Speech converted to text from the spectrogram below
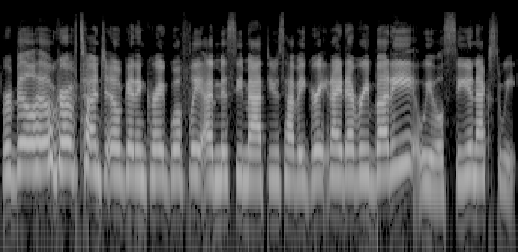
For Bill Hillgrove, Tunch Ilkin, and Craig Wolfley, I'm Missy Matthews. Have a great night, everybody. We will see you next week.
